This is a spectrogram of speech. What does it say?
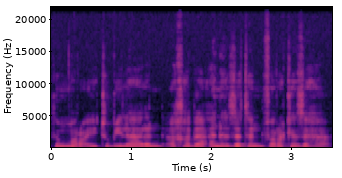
ثم رأيت بلالا أخذ عنزة فركزها.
